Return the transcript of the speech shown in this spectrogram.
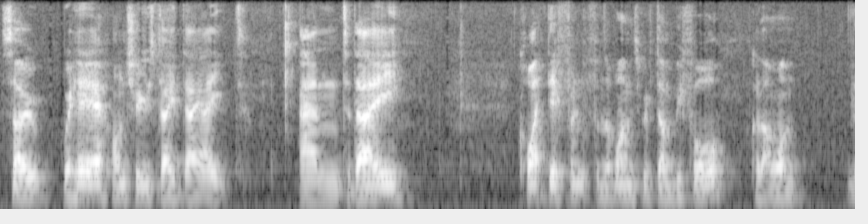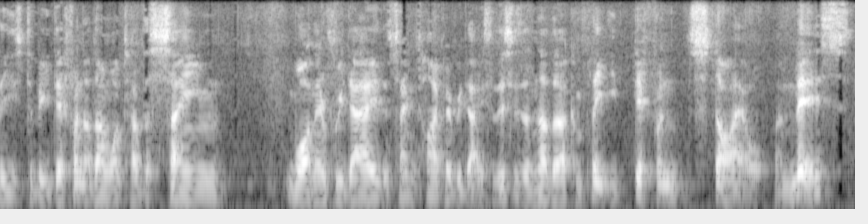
So we're here on Tuesday, day 8, and today, quite different from the ones we've done before, because I want these to be different. I don't want to have the same one every day, the same type every day. So this is another completely different style. And this,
